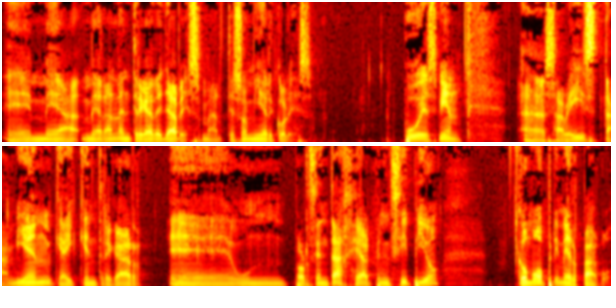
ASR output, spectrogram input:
eh, me, ha- me harán la entrega de llaves, martes o miércoles. Pues bien, eh, sabéis también que hay que entregar eh, un porcentaje al principio como primer pago.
